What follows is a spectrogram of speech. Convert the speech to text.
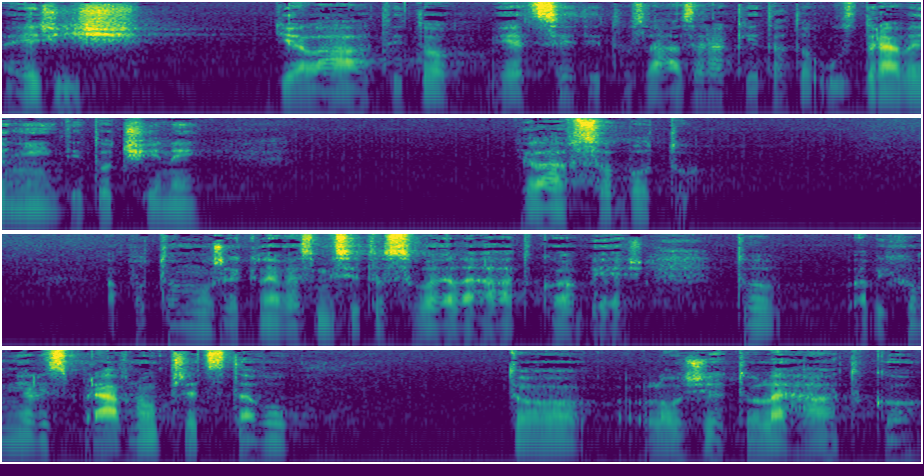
A Ježíš dělá tyto věci, tyto zázraky, tato uzdravení, tyto činy, dělá v sobotu. A potom mu řekne, vezmi si to svoje lehátko a běž. To, abychom měli správnou představu, to lože, to lehátko,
